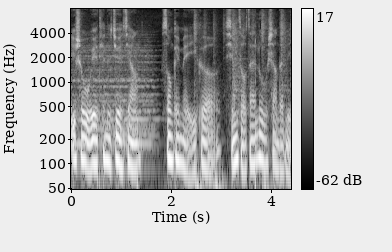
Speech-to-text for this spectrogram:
一首五月天的倔强，送给每一个行走在路上的你。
